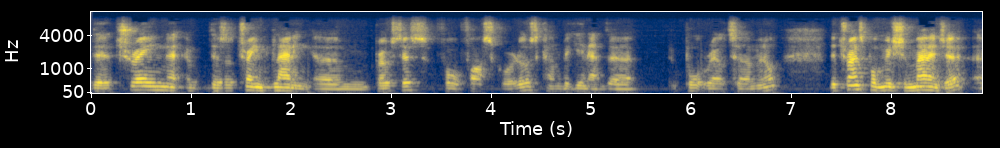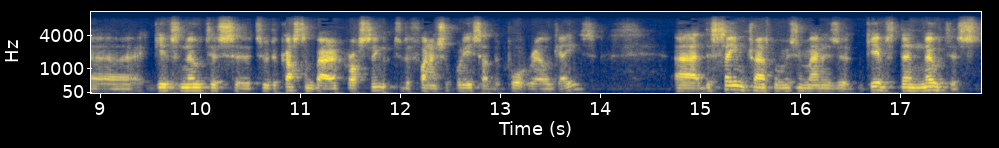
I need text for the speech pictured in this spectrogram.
the train, there's a train planning um, process for fast corridors, can begin at the port rail terminal. The transport mission manager uh, gives notice uh, to the custom barrier crossing to the financial police at the port rail gates. Uh, the same transport mission manager gives then notice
